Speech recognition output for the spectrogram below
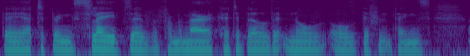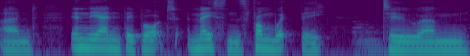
they had to bring slaves over from America to build it, and all all different things. And in the end, they brought masons from Whitby to um,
